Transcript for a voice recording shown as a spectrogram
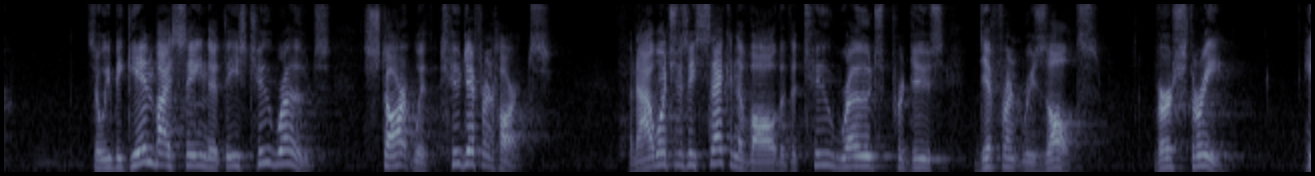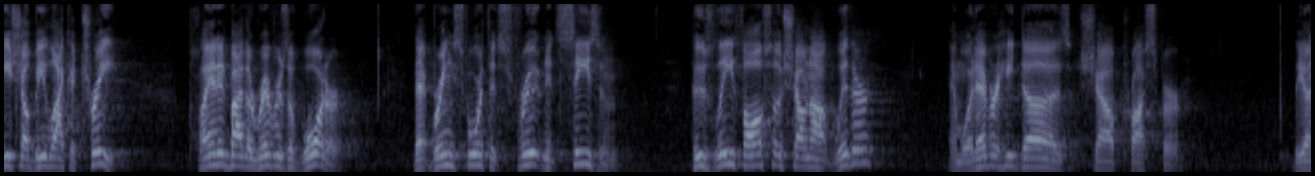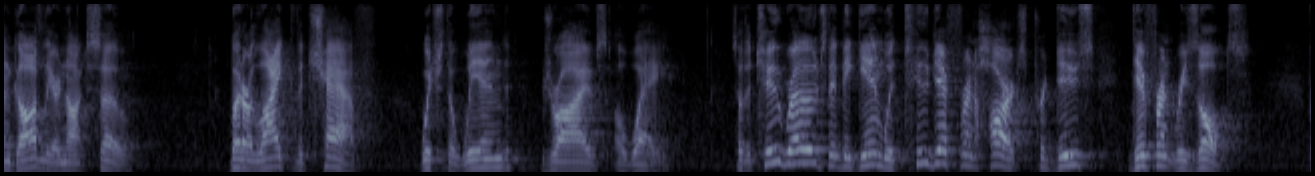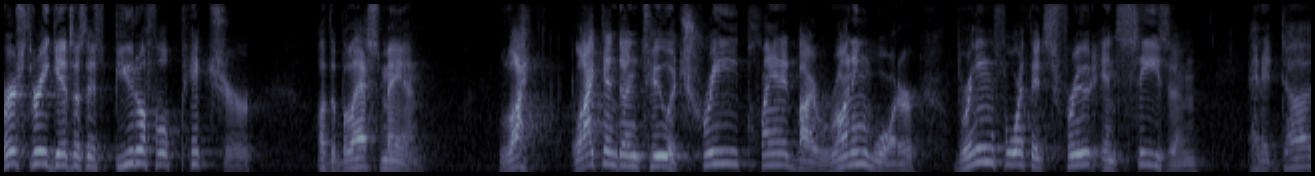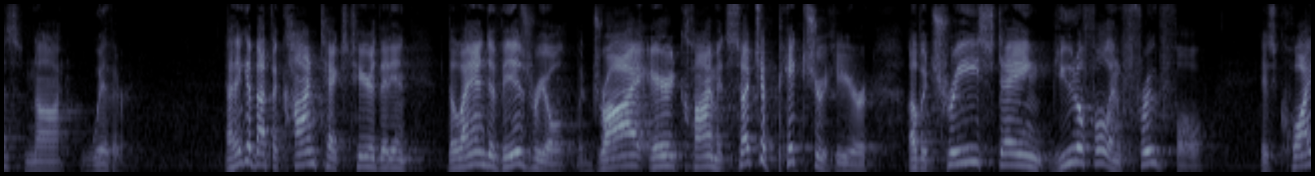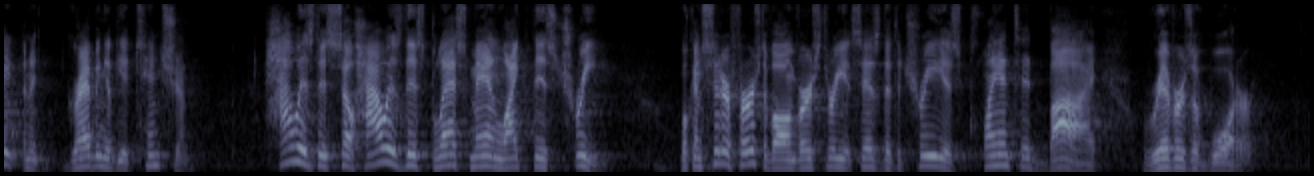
So we begin by seeing that these two roads start with two different hearts. But now I want you to see, second of all, that the two roads produce different results. Verse 3 he shall be like a tree planted by the rivers of water that brings forth its fruit in its season, whose leaf also shall not wither, and whatever he does shall prosper. The ungodly are not so, but are like the chaff which the wind drives away. So the two roads that begin with two different hearts produce different results. Verse 3 gives us this beautiful picture of the blessed man, like, likened unto a tree planted by running water, bringing forth its fruit in season, and it does not wither. Now, think about the context here that in the land of Israel, dry, arid climate, such a picture here of a tree staying beautiful and fruitful is quite a grabbing of the attention. How is this so? How is this blessed man like this tree? Well, consider first of all in verse 3 it says that the tree is planted by rivers of water.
